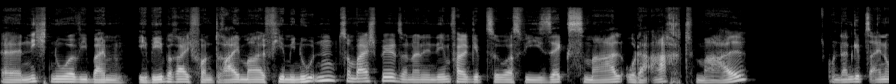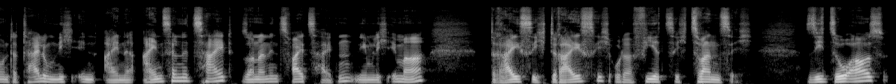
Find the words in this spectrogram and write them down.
äh, nicht nur wie beim EB-Bereich von dreimal vier Minuten zum Beispiel, sondern in dem Fall gibt es sowas wie sechsmal oder achtmal. Und dann gibt es eine Unterteilung nicht in eine einzelne Zeit, sondern in zwei Zeiten, nämlich immer 30-30 oder 40-20. Sieht so aus,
